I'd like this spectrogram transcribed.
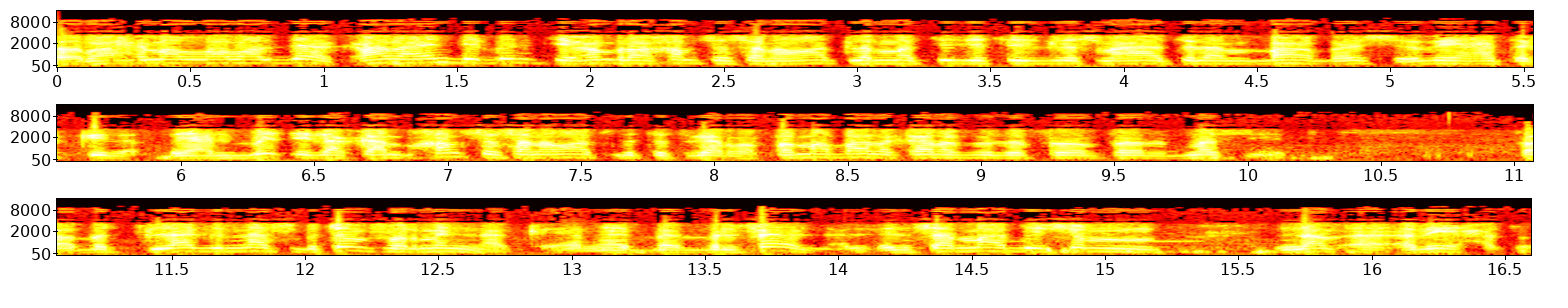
رحم الله والديك. أنا عندي بنتي عمرها خمس سنوات لما تيجي تجلس لها بابا إيش ريحتك كذا. يعني البنت إذا كان خمس سنوات بتتقرب فما بالك أنا في, في, في المسجد. فبتلاقي الناس بتنفر منك. يعني بالفعل الإنسان ما بيشم ريحته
